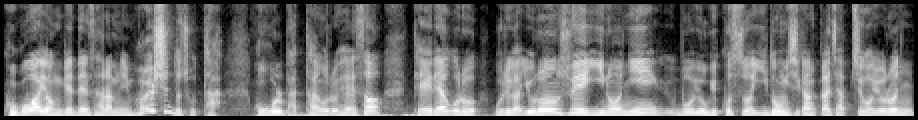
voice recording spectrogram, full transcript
그거와 연계된 사람님 훨씬 더 좋다. 그걸 바탕으로 해서 대략으로 우리가 요런 수의 인원이 뭐 여기 코스와 이동 시간까지 합치고 요런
